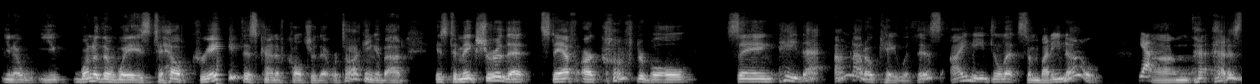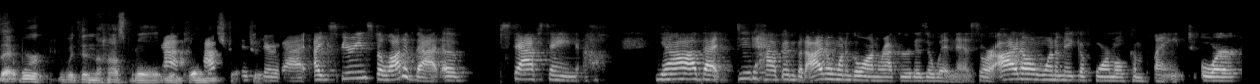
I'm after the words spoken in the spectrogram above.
you know you one of the ways to help create this kind of culture that we're talking about is to make sure that staff are comfortable saying hey that i'm not okay with this. I need to let somebody know. Yeah. Um, how, how, does that work within the hospital yeah, employment structure? share that. I experienced a lot of that of staff saying oh, yeah, that did happen, but I don't want to go on record as a witness, or I don't want to make a formal complaint, or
